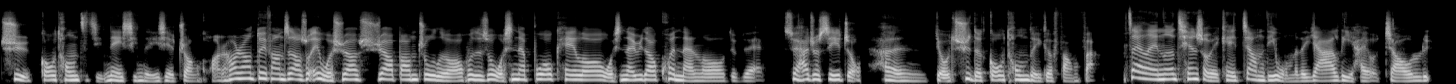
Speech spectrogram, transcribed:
去沟通自己内心的一些状况，然后让对方知道说：“哎，我需要需要帮助了哦，或者说我现在不 OK 喽，我现在遇到困难喽，对不对？”所以它就是一种很有趣的沟通的一个方法。再来呢，牵手也可以降低我们的压力还有焦虑，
